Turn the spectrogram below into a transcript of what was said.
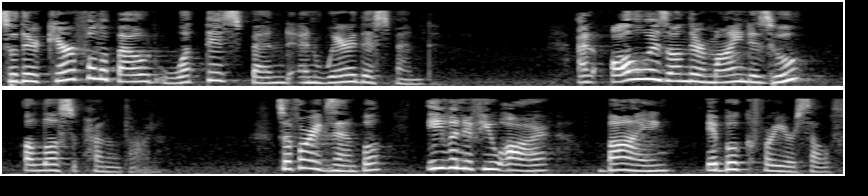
So they're careful about what they spend and where they spend. And always on their mind is who? Allah subhanahu wa ta'ala. So for example, even if you are buying a book for yourself,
